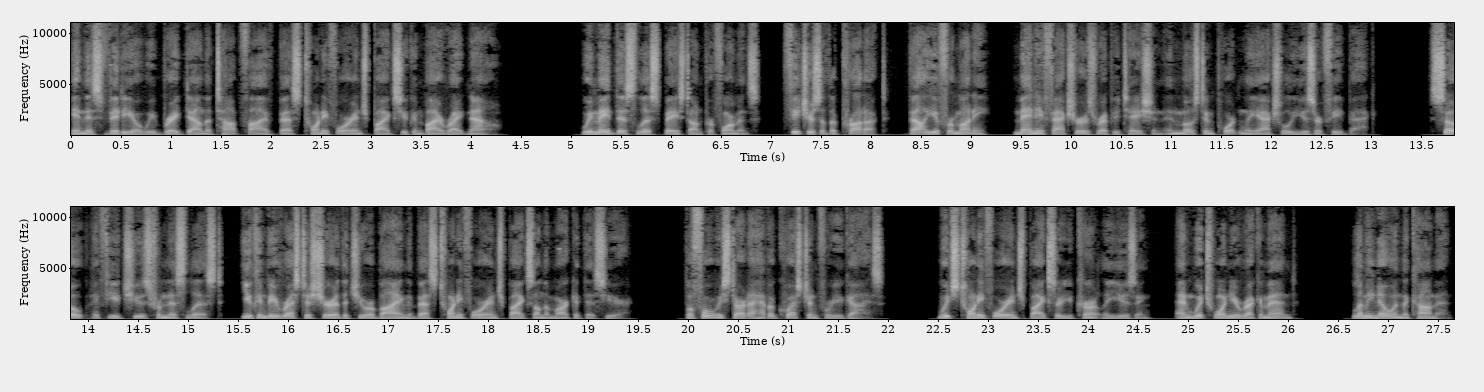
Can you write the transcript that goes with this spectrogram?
In this video we break down the top 5 best 24-inch bikes you can buy right now. We made this list based on performance, features of the product, value for money, manufacturer's reputation and most importantly actual user feedback. So, if you choose from this list, you can be rest assured that you are buying the best 24-inch bikes on the market this year. Before we start I have a question for you guys. Which 24-inch bikes are you currently using, and which one you recommend? Let me know in the comment.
